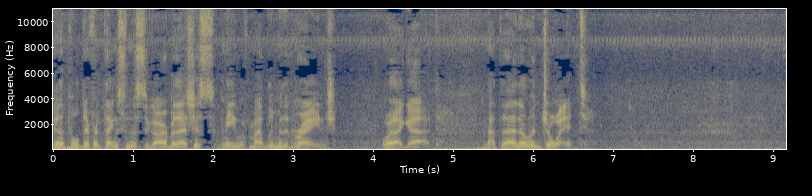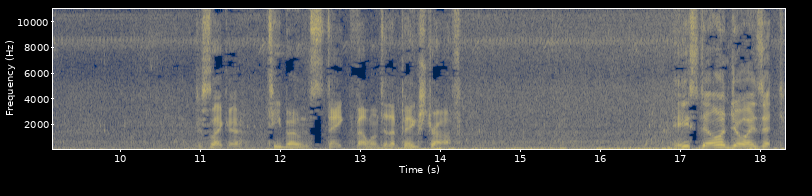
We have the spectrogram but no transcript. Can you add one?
gonna pull different things from the cigar, but that's just me with my limited range. What I got. Not that I don't enjoy it. Just like a T-bone steak fell into the pig trough. He still enjoys it.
